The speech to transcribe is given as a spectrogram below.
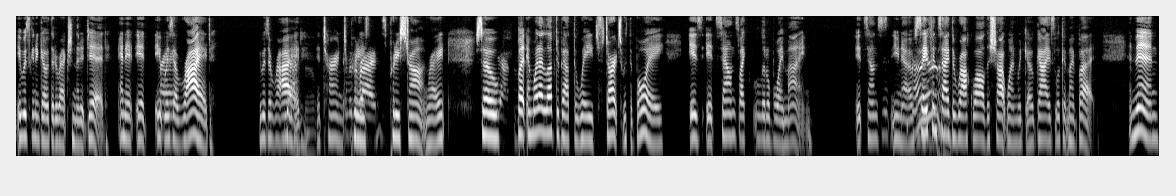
it was going to go the direction that it did, and it it it was a ride. It was a ride. Yeah. It turned It was a pretty ride. it's pretty strong, right? So, Yeah. but and what I loved about the way it starts with the boy is it sounds like little boy mine. It sounds, mm-hmm. you know, Oh, safe yeah. inside the rock wall. The shot one would go, guys, look at my butt, and then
